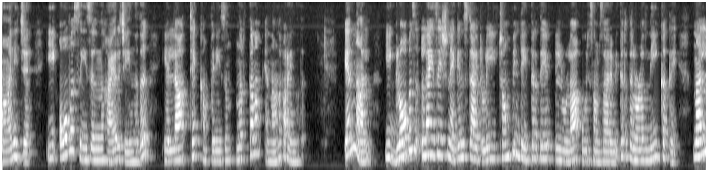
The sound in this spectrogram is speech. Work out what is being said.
മാനിച്ച് ഈ ഓവർസീസിൽ നിന്ന് ഹയർ ചെയ്യുന്നത് എല്ലാ ടെക് കമ്പനീസും നിർത്തണം എന്നാണ് പറയുന്നത്. എന്നാൽ ഈ ഗ്ലോബലൈസേഷൻ എഗൻസ്റ്റ് ആയിട്ടുള്ള ഈ ട്രംപിന്റെ ഇത്തരത്തിലുള്ള ഒരു സംസാരം ഇത്തരത്തിലുള്ള നീക്കത്തെ നല്ല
